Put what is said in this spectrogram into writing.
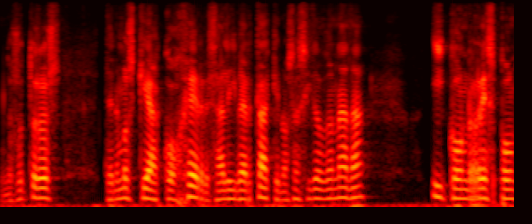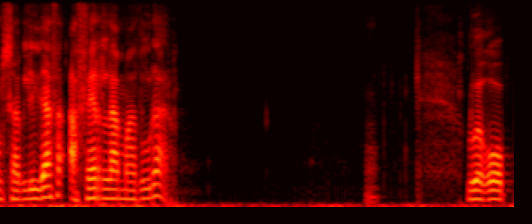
Nosotros tenemos que acoger esa libertad que nos ha sido donada y con responsabilidad hacerla madurar. Luego,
